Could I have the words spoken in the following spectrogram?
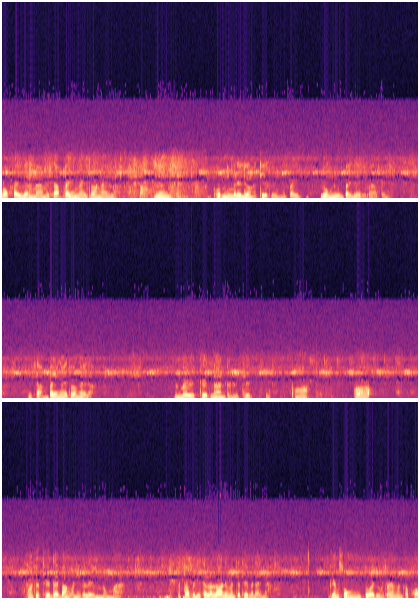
วกไปเวียนมาไม่ทราบไปยังไงตัวไงล่ะไงผมนี่ไม่ได้เรื่องเทศไปหลงลืมไปเรื่อยว่าไปไม่ทราบไปยังไงตัวไงล่ะ มันไม่ได้เทศนานแต่เทศพอ พอ พอจะเทศได้บ้างวันนี้ก็เลยลงมาต่อไปนี้ถ้าร้อนๆเนี่ยมันจะเทศไม่ได้นะเพียงทรงตัวอยู่เท่านั้นมันก็พอ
